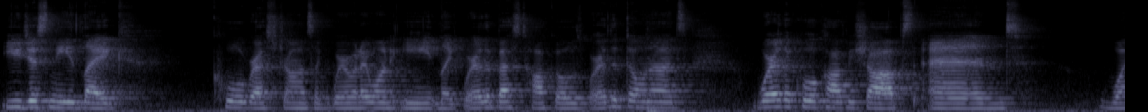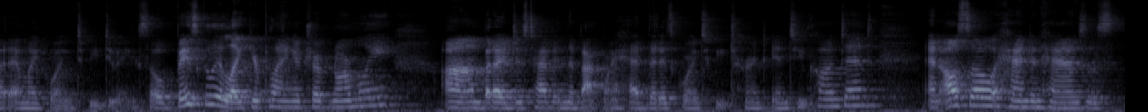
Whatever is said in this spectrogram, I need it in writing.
you just need like cool restaurants, like where would I want to eat, like where are the best tacos, where are the donuts, where are the cool coffee shops, and what am I going to be doing. So basically, like you're planning a trip normally, um, but I just have it in the back of my head that it's going to be turned into content. And also, hand in hand, this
